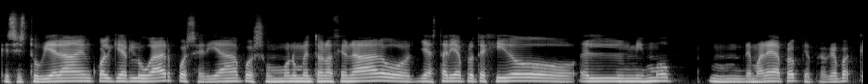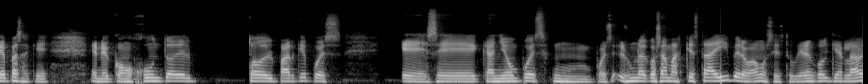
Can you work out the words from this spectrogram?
que si estuviera en cualquier lugar pues sería pues un monumento nacional o ya estaría protegido él mismo mm, de manera propia pero ¿qué, pasa? que en el conjunto del todo el parque pues ese cañón pues, mm, pues es una cosa más que está ahí pero vamos si estuviera en cualquier lado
